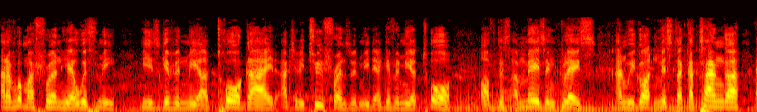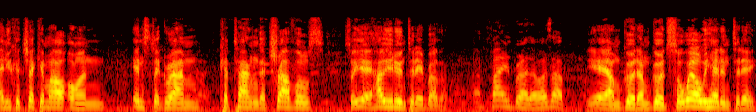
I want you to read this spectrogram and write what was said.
And I've got my friend here with me. He's giving me a tour guide, actually, two friends with me. They're giving me a tour of this amazing place. And we got Mr. Katanga, and you can check him out on Instagram, Katanga Travels. So, yeah, how are you doing today, brother? I'm fine, brother. What's up? Yeah, I'm good, I'm good. So, where are we heading today?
